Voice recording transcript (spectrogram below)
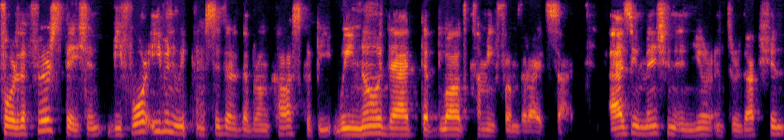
For the first patient, before even we consider the bronchoscopy, we know that the blood coming from the right side. As you mentioned in your introduction,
